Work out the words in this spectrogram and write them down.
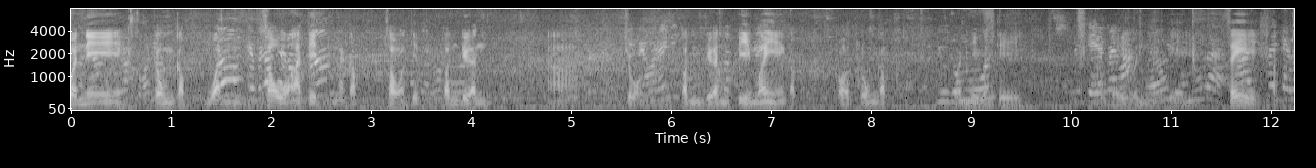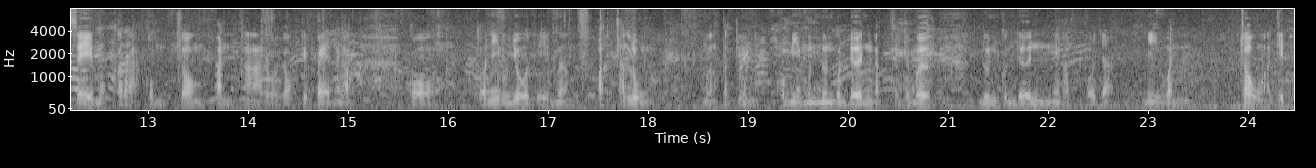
วันนี้ตรงกับวันเสาร์อาทิตย์นะครับเสาร์อาทิตย์ต้นเดือนอ่าช่วงต้นเดือนปีใหม่ครับก็ตรงกับวันนี้วันที่ ไปวันนี้ที่เซ่ครับเซ่มกราคมช่องพันห้าร้อยหกสิบแปดนะครับ ก็ตอนนี้ผมโยที่เมืองปัตตาลุงเมืองปัตตุงเขามีมุ่นนุ่นคนเดินครับเซนเตอร์นุ่นคนเดินนี่ครับก็จะมีวันเสาอาทิตย์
